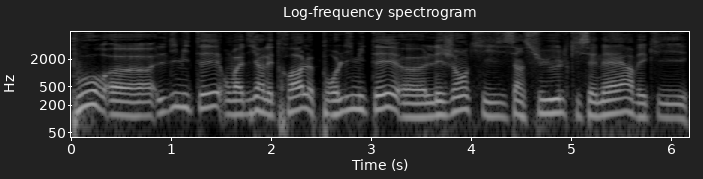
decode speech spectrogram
pour euh, limiter, on va dire, les trolls, pour limiter euh, les gens qui s'insultent, qui s'énervent et qui,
